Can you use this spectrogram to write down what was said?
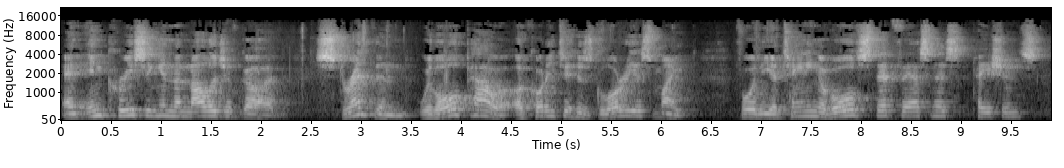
and increasing in the knowledge of God, strengthened with all power according to His glorious might, for the attaining of all steadfastness, patience,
